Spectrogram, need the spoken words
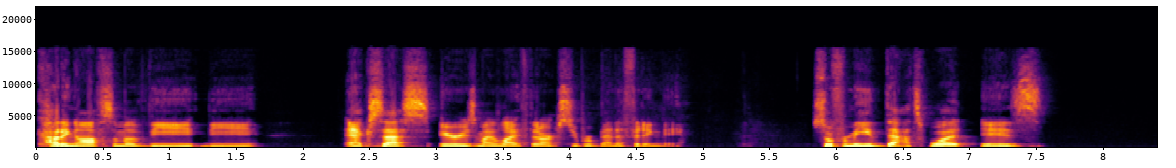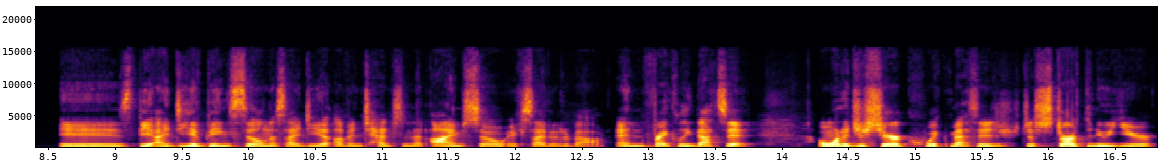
cutting off some of the the excess areas of my life that aren't super benefiting me. So for me, that's what is is the idea of being still and this idea of intention that I'm so excited about. And frankly, that's it. I want to just share a quick message to start the new year,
